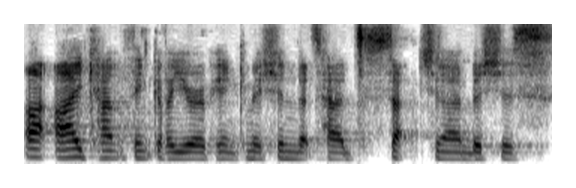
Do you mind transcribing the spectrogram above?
I, I, can't think of a European Commission that's had such an ambitious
